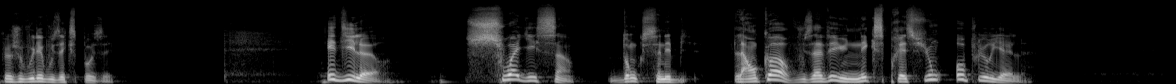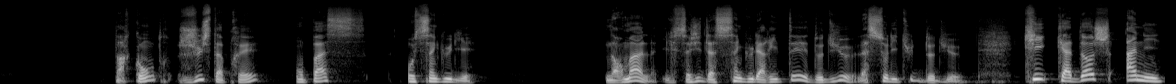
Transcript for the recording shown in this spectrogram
que je voulais vous exposer. Et dis-leur, soyez saints. Donc, là encore, vous avez une expression au pluriel. Par contre, juste après, on passe au singulier. Normal, il s'agit de la singularité de Dieu, la solitude de Dieu. Qui kadosh ani,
